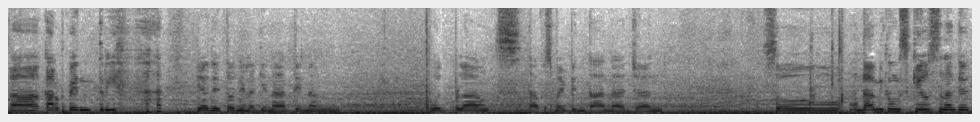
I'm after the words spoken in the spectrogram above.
ah, carpentry. Yan ito nilagyan natin ng wood planks, tapos may bintana diyan. So, ang dami kong skills na de-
